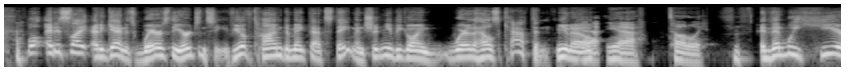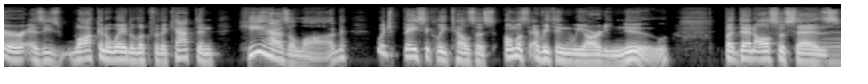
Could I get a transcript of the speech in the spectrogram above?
well, and it's like, and again, it's where's the urgency? If you have time to make that statement, shouldn't you be going, where the hell's the captain? You know? Yeah, yeah totally. and then we hear as he's walking away to look for the captain, he has a log, which basically tells us almost everything we already knew, but then also says,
